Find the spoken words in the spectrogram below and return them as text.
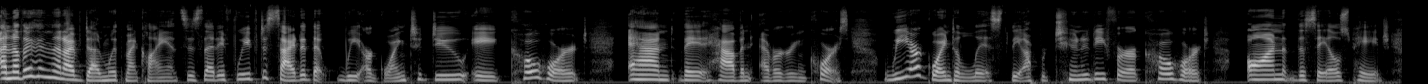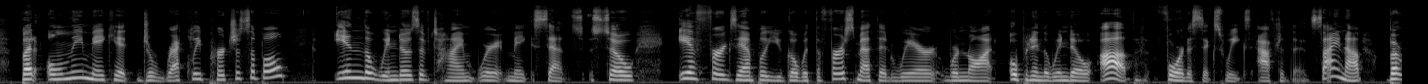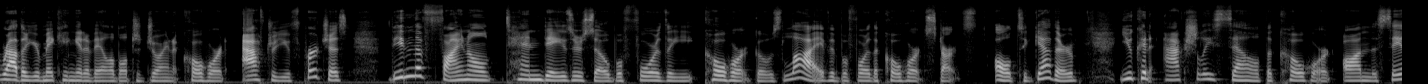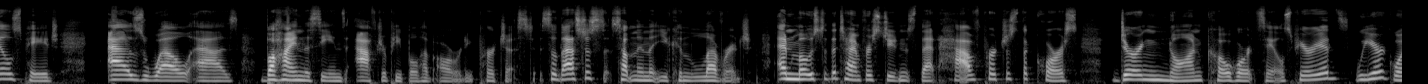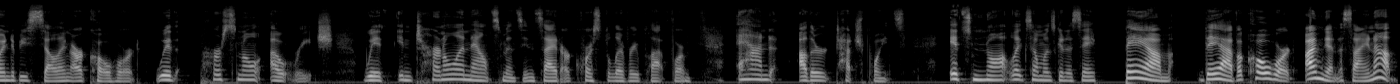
Another thing that I've done with my clients is that if we've decided that we are going to do a cohort and they have an evergreen course, we are going to list the opportunity for a cohort on the sales page, but only make it directly purchasable in the windows of time where it makes sense. So, if, for example, you go with the first method where we're not opening the window up four to six weeks after the sign up, but rather you're making it available to join a cohort after you've purchased, in the final 10 days or so before the cohort goes live and before the cohort starts altogether, you can actually sell the cohort on the sales page as well as behind the scenes after people have already purchased. So that's just something that you can leverage. And most of the time, for students that have purchased the course during non cohort sales periods, we are going to be selling our cohort with personal outreach, with internal announcements inside our course delivery platform, and other touch points. It's not like someone's going to say, Bam, they have a cohort. I'm going to sign up.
